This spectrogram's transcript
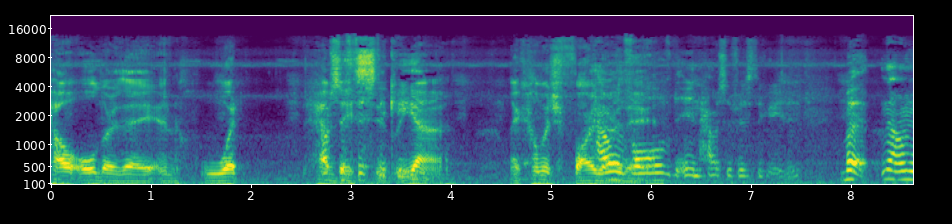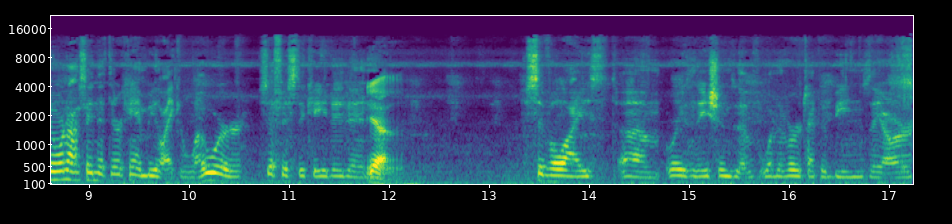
how old are they and what have they sophisticated. Yeah, like how much farther how evolved and how sophisticated. But no, I mean we're not saying that there can't be like lower sophisticated and Yeah, civilized um, organizations of whatever type of beings they are.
